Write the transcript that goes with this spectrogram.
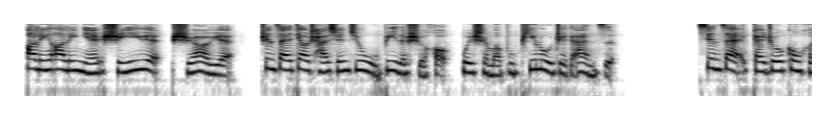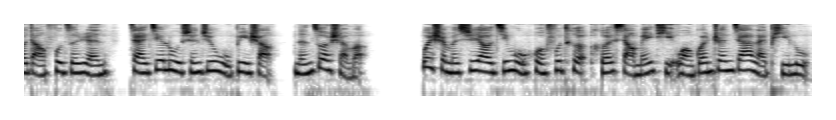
二零二零年十一月、十二月正在调查选举舞弊的时候，为什么不披露这个案子？现在该州共和党负责人在揭露选举舞弊上能做什么？为什么需要吉姆·霍夫特和小媒体网关专家来披露？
